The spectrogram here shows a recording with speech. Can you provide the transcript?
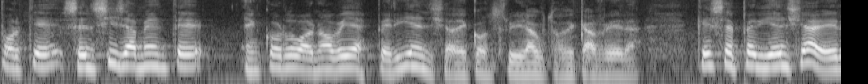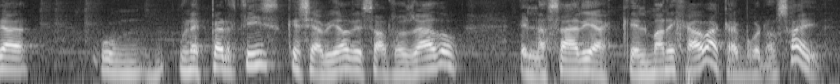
porque sencillamente en Córdoba no había experiencia de construir autos de carrera, que esa experiencia era un, expertise que se había desarrollado en las áreas que él manejaba acá en Buenos Aires.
